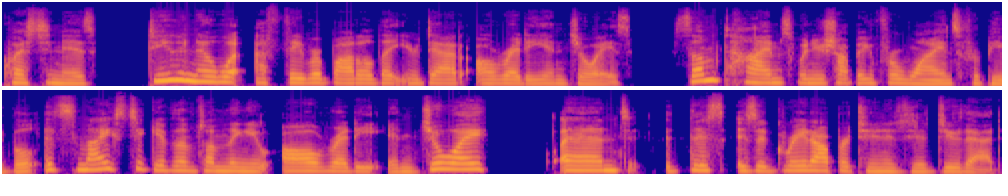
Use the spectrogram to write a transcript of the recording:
question is Do you know what a favorite bottle that your dad already enjoys? Sometimes when you're shopping for wines for people, it's nice to give them something you already enjoy and this is a great opportunity to do that.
